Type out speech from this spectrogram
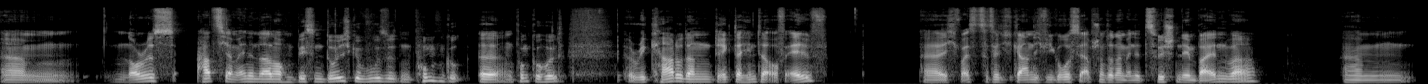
Ähm, Norris hat sich am Ende da noch ein bisschen durchgewuselt, einen Punkt, äh, einen Punkt geholt. Ricardo dann direkt dahinter auf 11. Äh, ich weiß tatsächlich gar nicht, wie groß der Abstand dann am Ende zwischen den beiden war. Ähm,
